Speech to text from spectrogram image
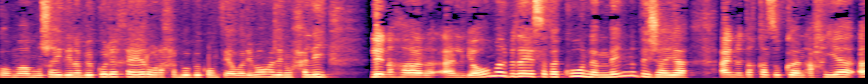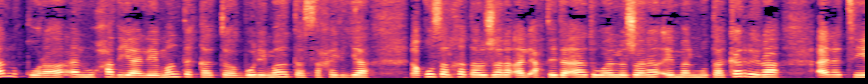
صباحكم مشاهدينا بكل خير ورحب بكم في أول موعد محلي لنهار اليوم. البداية ستكون من بجاية أين دق سكان أحياء القرى المحاذية لمنطقة بوليمات الساحلية. نقوص الخطر جراء الاعتداءات والجرائم المتكررة التي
